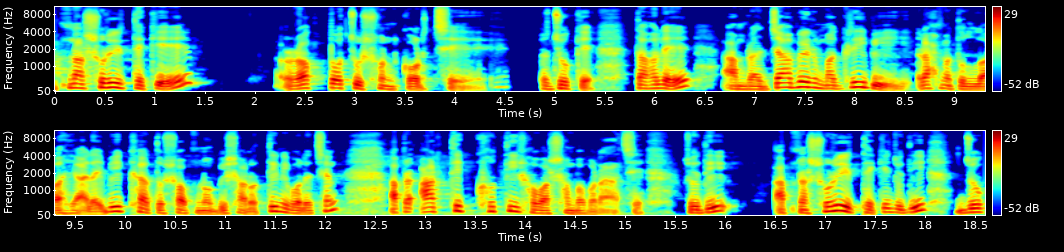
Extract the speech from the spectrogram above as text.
আপনার শরীর থেকে রক্ত চূষণ করছে ঝুঁকে, তাহলে আমরা জাবের মাগরিবি রহমতুল্লাহ আলাই বিখ্যাত স্বপ্ন বিশারদ, তিনি বলেছেন, আপনার আর্থিক ক্ষতি হওয়ার সম্ভাবনা আছে। যদি আপনার শরীর থেকে যদি যোগ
